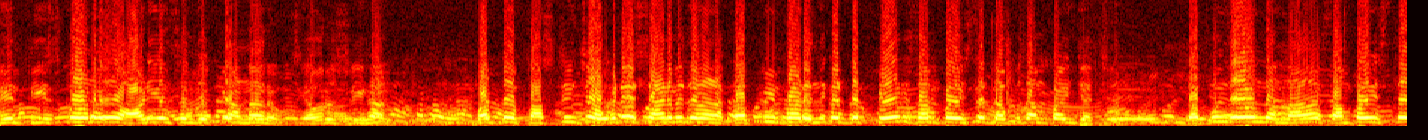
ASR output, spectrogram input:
నేను తీసుకోను ఆడియన్స్ అని చెప్పి అన్నారు ఎవరు శ్రీహాన్ బట్ ఫస్ట్ నుంచి ఒకటే స్టాండ్ మీద ఉన్నా. కప్పు ఎందుకంటే పేరు సంపాదిస్తే డబ్బు సంపాదించవచ్చు డబ్బులు ఏముందన్నా సంపాదిస్తే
